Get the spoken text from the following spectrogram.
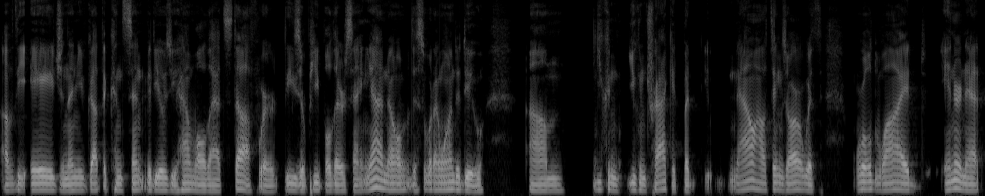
of the age, and then you've got the consent videos. You have all that stuff where these are people that are saying, yeah, no, this is what I wanted to do. Um, you can you can track it. But now how things are with worldwide internet,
